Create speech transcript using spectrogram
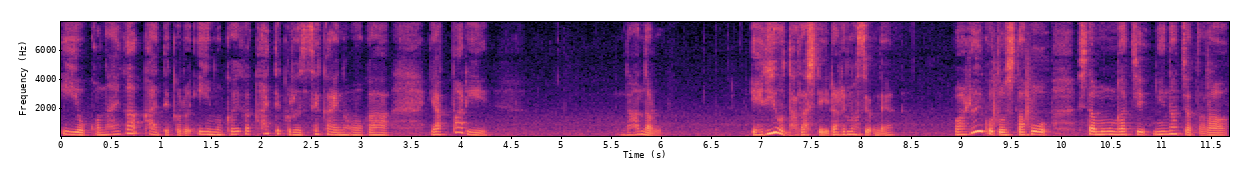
いい行いが返ってくる。いい報いが返ってくる世界の方がやっぱりなんだろう襟を正していられますよね。悪いことした方したもん勝ちになっちゃったら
